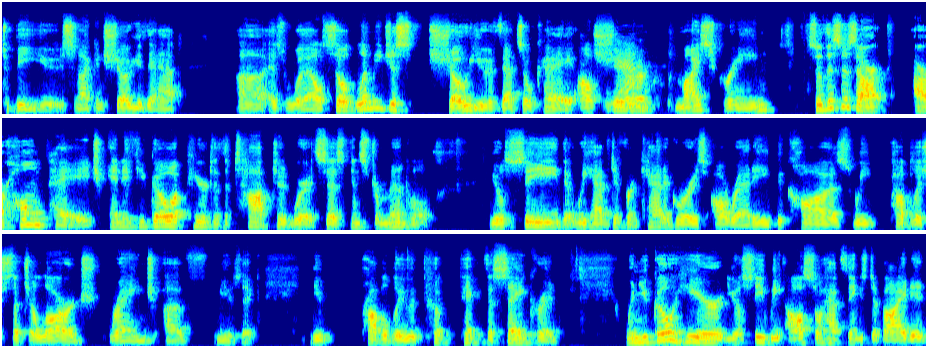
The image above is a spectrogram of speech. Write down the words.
to be used, and I can show you that uh, as well. So let me just show you if that's okay. I'll share yeah. my screen. So this is our, our home page, and if you go up here to the top to where it says instrumental, you'll see that we have different categories already because we publish such a large range of music. You probably would pick the sacred. When you go here, you'll see we also have things divided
